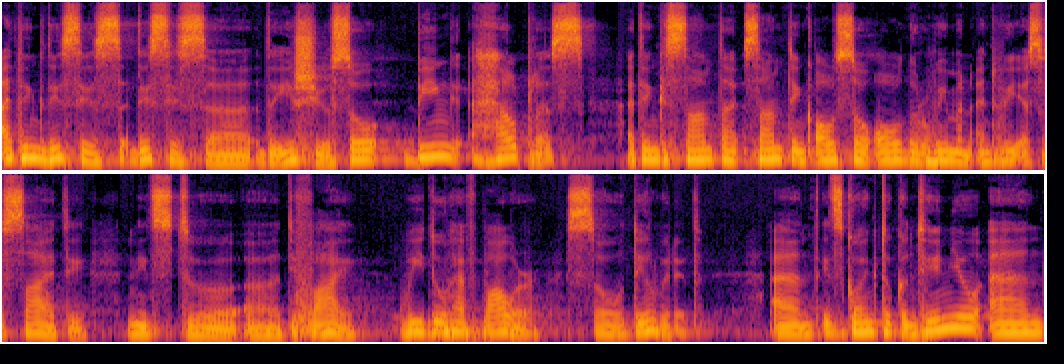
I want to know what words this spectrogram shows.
I think this is, this is uh, the issue. So being helpless, I think, is something also older women and we as a society needs to uh, defy. We do have power, so deal with it and it's going to continue. And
